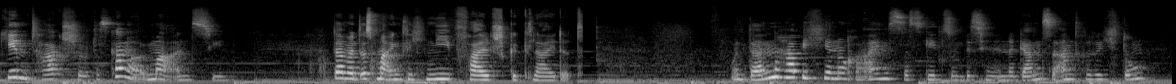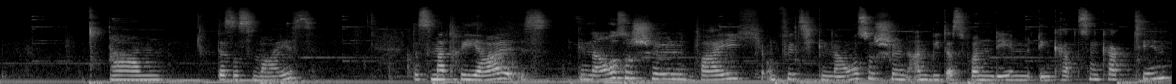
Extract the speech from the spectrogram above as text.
jeden Tag Shirt. Das kann man immer anziehen. Damit ist man eigentlich nie falsch gekleidet. Und dann habe ich hier noch eins, das geht so ein bisschen in eine ganz andere Richtung. Ähm, das ist weiß. Das Material ist genauso schön weich und fühlt sich genauso schön an wie das von dem mit den Katzenkakteen.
